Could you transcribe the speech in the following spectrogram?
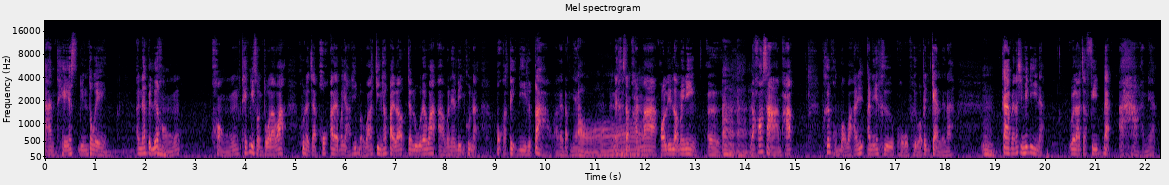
การ test ลิ้นตัวเอง อันนี้เป็นเรื่องของของเทคนิคส่วนตัวแล้วว่า คุณอาจจะพกอะไรบางอย่างที่แบบว่ากินเข้าไปแล้วจะรู้ได้ว่าอ่าวันนี้ลิ้นคุณอะ ปกติดีหรือเปล่าอะไรแบบเนี้ยอ๋ออัอันนี้คือสำคัญมากเพราะลิ้นเราไม่นิ่ง เออออ่าอ่าแล้วข้อสามครับ เพื่อนผมบอกว่า อันนี้อันนี้คือโหถือว่าเป็นแก่นเลยนะอืมการเป็นนักชิมที่ดีเนี่ย เวลาจะ feedback อาหารเนี่ยอืม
